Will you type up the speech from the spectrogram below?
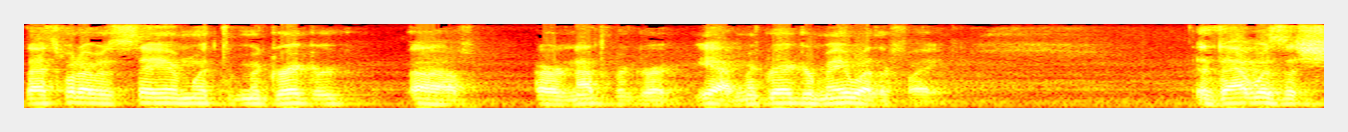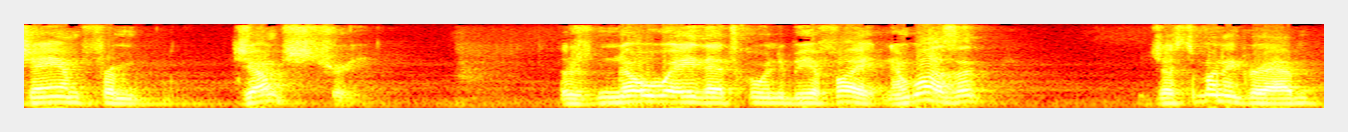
That's what I was saying with the McGregor, uh, or not the McGregor, yeah, McGregor Mayweather fight. That was a sham from Jump Street. There's no way that's going to be a fight, and it wasn't. Just a money grab,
